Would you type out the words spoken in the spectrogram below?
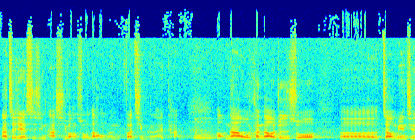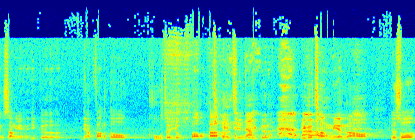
那这件事情他希望说让我们关起门来谈。嗯，好，那我看到就是说，呃，在我面前上演了一个两方都哭着拥抱大和解的一个一个场面，了哈就是说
